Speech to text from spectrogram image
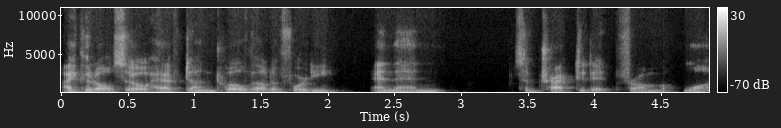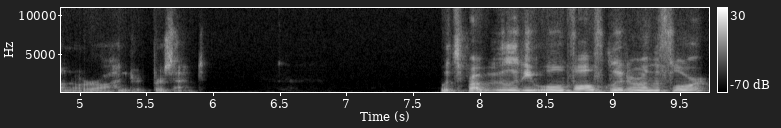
I could also have done 12 out of 40 and then subtracted it from one or 100%. What's the probability it will involve glitter on the floor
